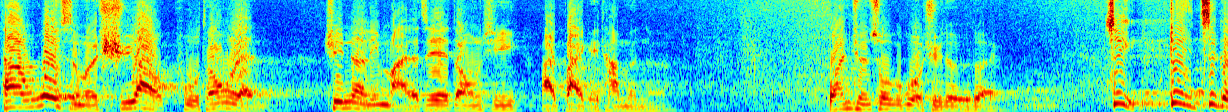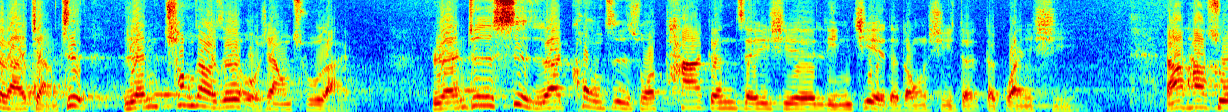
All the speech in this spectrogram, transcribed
他们为什么需要普通人去那里买的这些东西来拜给他们呢？完全说不过去，对不对？所以对这个来讲，就是人创造了这些偶像出来，人就是试着在控制说他跟这一些灵界的东西的的关系。然后他说：“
